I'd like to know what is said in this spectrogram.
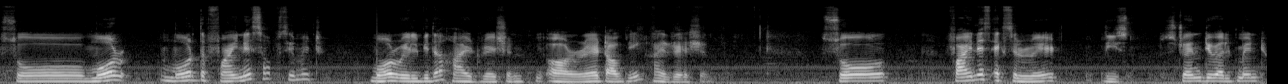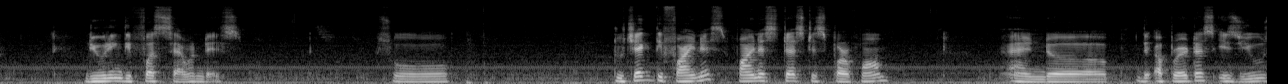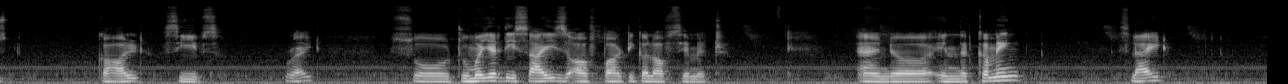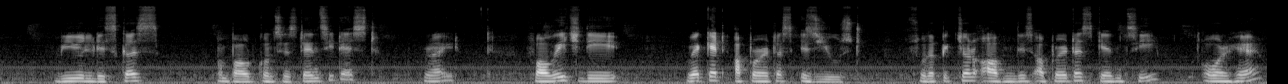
So more more the fineness of cement more will be the hydration or rate of the hydration. So fineness accelerate the strength development during the first seven days so to check the fineness fineness test is performed and uh, the apparatus is used called sieves right? So to measure the size of particle of cement. And uh, in the coming slide we will discuss about consistency test right? For which the Vicat apparatus is used. So the picture of this apparatus can see over here.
